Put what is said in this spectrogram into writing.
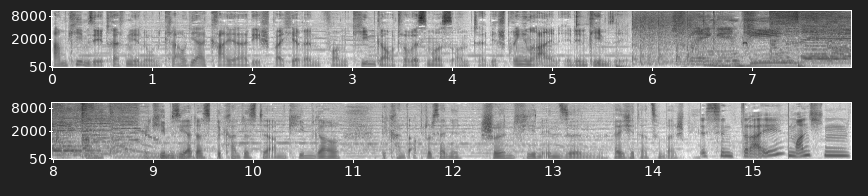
Am Chiemsee treffen wir nun Claudia Kreier, die Sprecherin von Chiemgau Tourismus und wir springen rein in den Chiemsee. Spring in Chiemsee. Der Chiemsee ja das bekannteste am Chiemgau, bekannt auch durch seine schönen vielen Inseln. Welche da zum Beispiel? Es sind drei. In manchen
